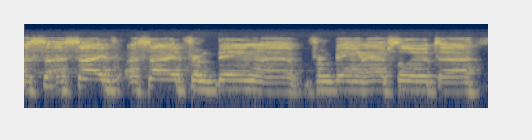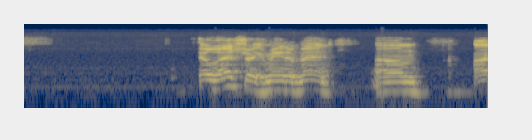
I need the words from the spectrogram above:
Aside aside from being uh, from being an absolute uh, electric main event, um, I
